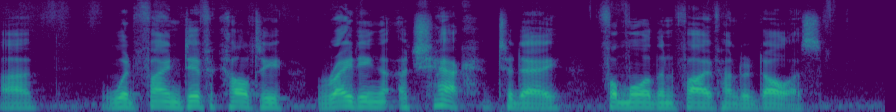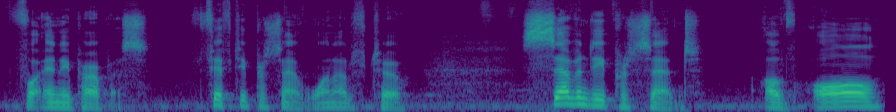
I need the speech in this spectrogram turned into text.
uh, would find difficulty writing a check today for more than $500 for any purpose. 50%, one out of two. 70% of all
